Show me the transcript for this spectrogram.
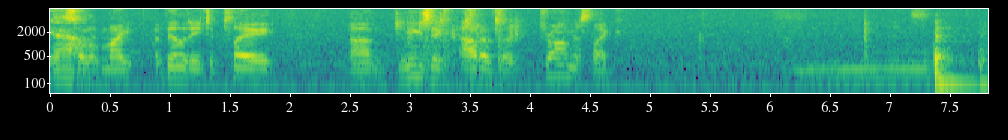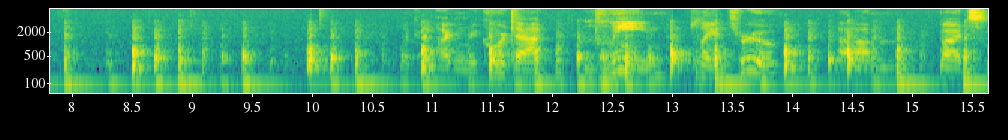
yeah. So my ability to play um, music out of a drum is like. I record that clean, play it through, um, but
